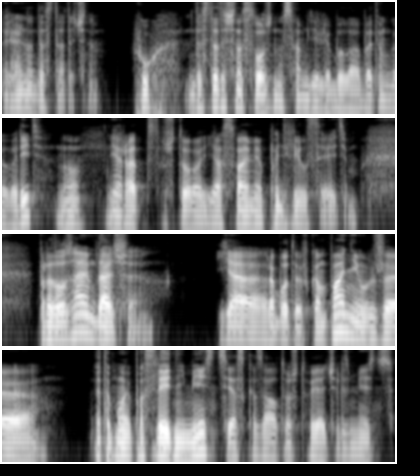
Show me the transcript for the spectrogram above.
реально достаточно. Фух, достаточно сложно на самом деле было об этом говорить, но я рад, что я с вами поделился этим. Продолжаем дальше. Я работаю в компании уже... Это мой последний месяц. Я сказал то, что я через месяц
